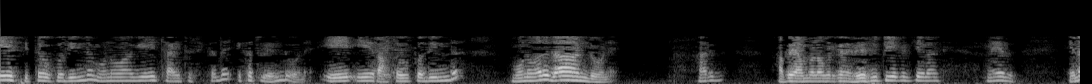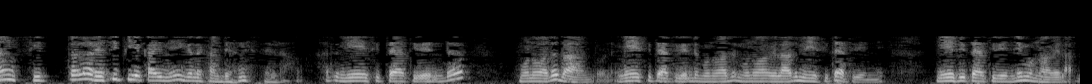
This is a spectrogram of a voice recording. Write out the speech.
ඒ සිත උපදින්න මොන වගේ චෛතසිකද එකතු වෙන්න ඕනේ. ඒ ඒ රස උපදින්න මොනවද දාන්න ඕනේ. හරිද? අපේ අම්මලාකට කියන්නේ රෙසිපි එක කියලානේ. නේද? එහෙනම් සිත්වල රෙසිපි එකයි මේ ඉගෙන ගන්න යන්නේ ඉස්සෙල්ලාම. හරි මේ සිත ඇති වෙන්න මොනවද දාන්න ඕනේ. මේ සිත ඇති වෙන්න මොනවද මොනවා වෙලාද මේ සිත ඇති වෙන්නේ. මේ සිත ඇති වෙන්නේ මොනවා වෙලාද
